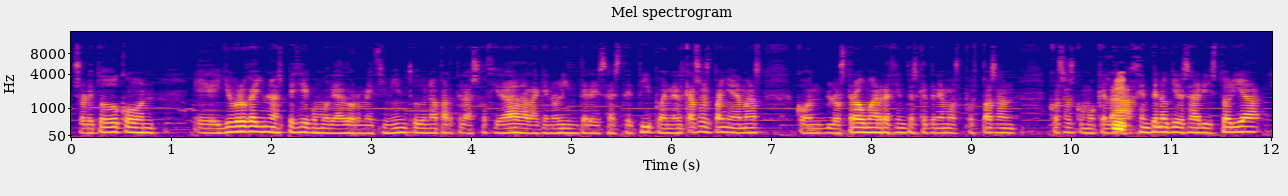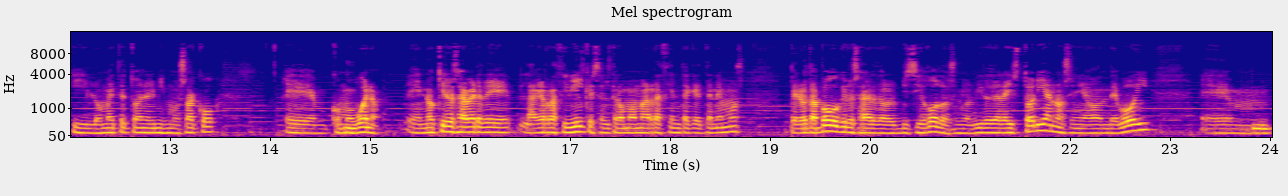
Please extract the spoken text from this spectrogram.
sobre todo con eh, yo creo que hay una especie como de adormecimiento de una parte de la sociedad a la que no le interesa este tipo. En el caso de España, además, con los traumas recientes que tenemos, pues pasan cosas como que la gente no quiere saber historia y lo mete todo en el mismo saco. Eh, como bueno, eh, no quiero saber de la guerra civil, que es el trauma más reciente que tenemos, pero tampoco quiero saber de los visigodos. Me olvido de la historia, no sé ni a dónde voy. Em, mm.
